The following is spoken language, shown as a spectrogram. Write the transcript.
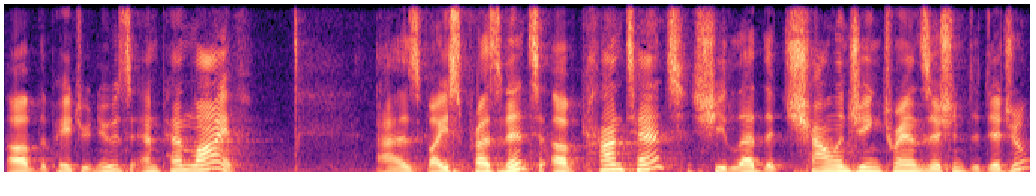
of the Patriot News and Penn Live. As Vice President of Content, she led the challenging transition to digital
